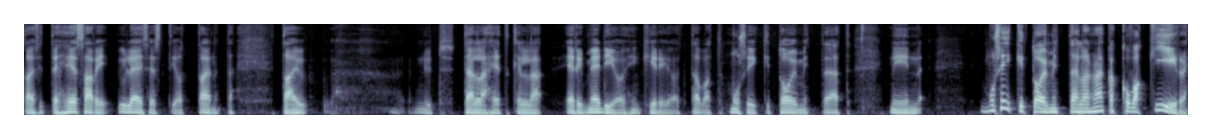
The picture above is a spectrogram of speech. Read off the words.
tai sitten Hesari yleisesti ottaen, että, tai nyt tällä hetkellä eri medioihin kirjoittavat musiikkitoimittajat, niin – musiikkitoimittajilla on aika kova kiire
